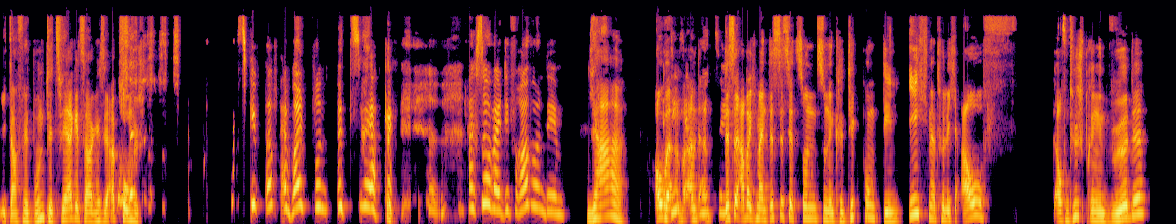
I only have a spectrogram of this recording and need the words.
ich darf nicht bunte Zwerge sagen, ist ja auch komisch. Es gibt auf einmal bunte Zwerge. Ach so, weil die Frau von dem. Ja, aber, aber, das, aber ich meine, das ist jetzt so ein, so ein Kritikpunkt, den ich natürlich auf, auf den Tisch bringen würde,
